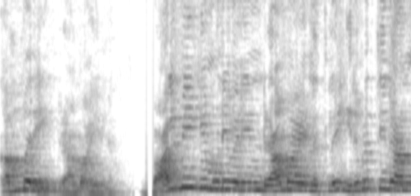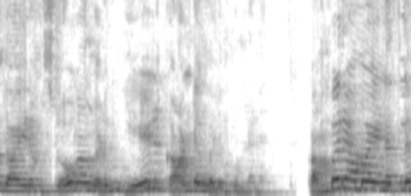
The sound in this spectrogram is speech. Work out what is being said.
கம்பரின் ராமாயணம். வால்மீகி முனிவரின் ராமாயணத்துல இருபத்தி நான்காயிரம் ஸ்லோகங்களும் ஏழு காண்டங்களும் உள்ளன. கம்ப ராமாயணத்துல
